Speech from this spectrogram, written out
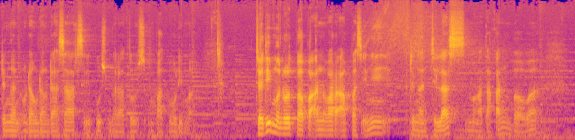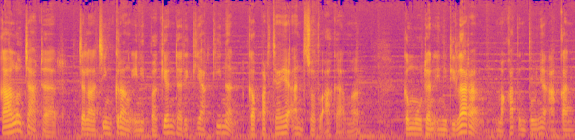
dengan Undang-Undang Dasar 1945. Jadi menurut Bapak Anwar Abbas ini dengan jelas mengatakan bahwa kalau cadar, celana cingkrang ini bagian dari keyakinan, kepercayaan suatu agama, kemudian ini dilarang, maka tentunya akan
